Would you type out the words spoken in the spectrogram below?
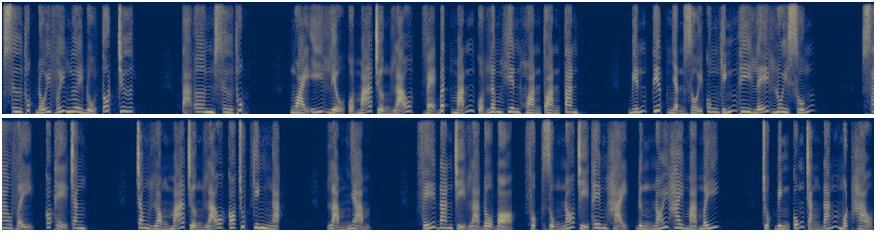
Sư thúc đối với ngươi đủ tốt chứ? Tạ ơn sư thúc. Ngoài ý liệu của mã trưởng lão, vẻ bất mãn của Lâm Hiên hoàn toàn tan. Biến tiếp nhận rồi cung kính thi lễ lui xuống. Sao vậy, có thể chăng? Trong lòng mã trưởng lão có chút kinh ngạc. Làm nhảm. Phế đan chỉ là đồ bỏ, phục dụng nó chỉ thêm hại, đừng nói hai mà mấy. Chục bình cũng chẳng đáng một hào,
